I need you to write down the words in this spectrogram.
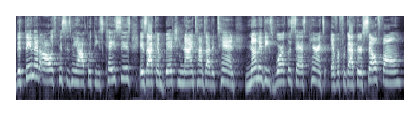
The thing that always pisses me off with these cases is I can bet you nine times out of ten, none of these worthless ass parents ever forgot their cell phone.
